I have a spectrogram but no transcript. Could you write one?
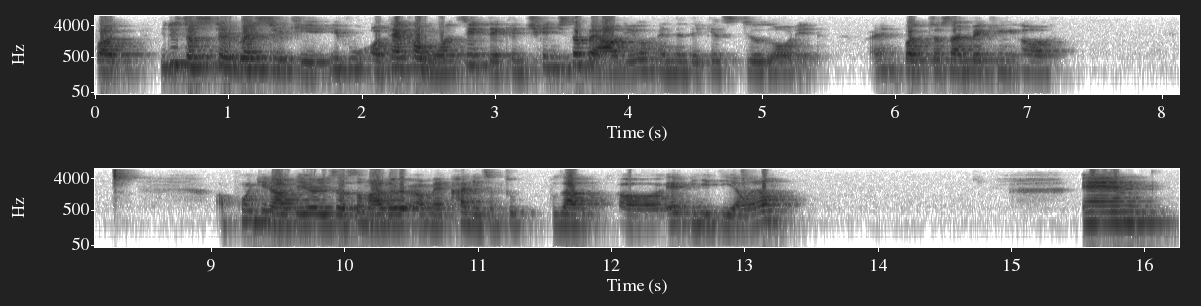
But it is just a registry key. If attacker wants it, they can change the value and then they can still load it. Right? But just I'm making a, pointing out there is some other uh, mechanism to block uh, DLL. And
